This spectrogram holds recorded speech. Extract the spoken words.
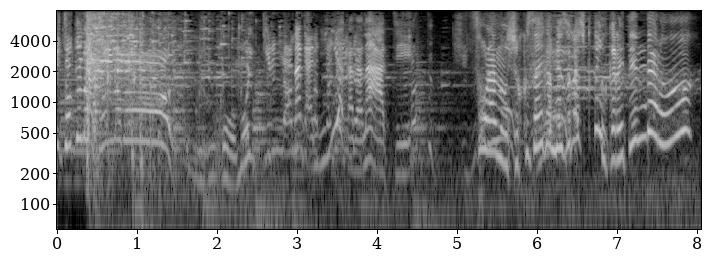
いとくなそんなもん思いっきりなんかにぎやかだなあっち空の食材が珍しくて浮かれてんだろ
